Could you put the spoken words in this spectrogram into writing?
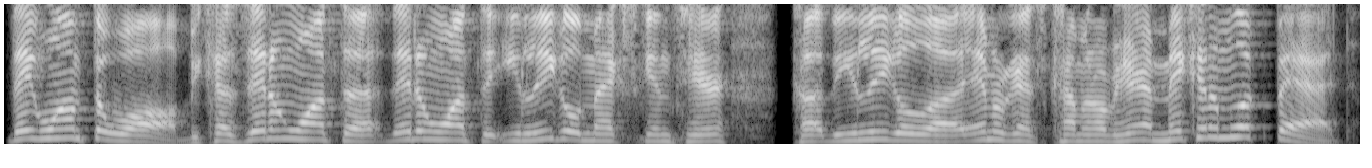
they want the wall because they don't want the they don't want the illegal Mexicans here, the illegal uh, immigrants coming over here and making them look bad.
